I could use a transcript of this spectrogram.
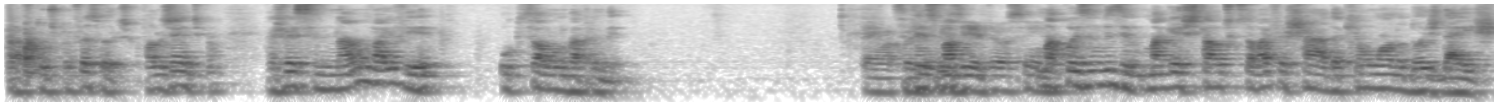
para futuros professores. Eu falo, gente, às vezes você não vai ver o que seu aluno vai aprender. Tem uma Você coisa fez uma- invisível, assim. Uma coisa invisível, uma gestalt que só vai fechar daqui a um ano, dois, dez.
